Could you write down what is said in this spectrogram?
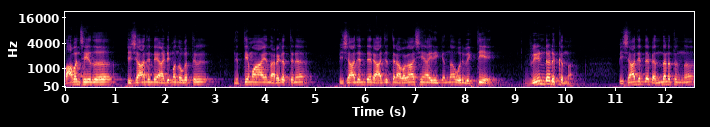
പാപം ചെയ്ത് പിശാജിന്റെ അടിമ നുഖത്തിൽ നിത്യമായ നരകത്തിന് പിശാജിന്റെ രാജ്യത്തിന് അവകാശിയായിരിക്കുന്ന ഒരു വ്യക്തിയെ വീണ്ടെടുക്കുന്ന പിശാചിന്റെ ബന്ധനത്തിൽ നിന്ന്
